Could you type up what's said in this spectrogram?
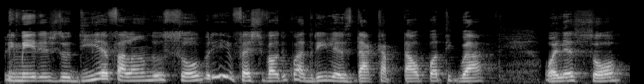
Primeiras do dia falando sobre o Festival de Quadrilhas da capital Potiguar. Olha só,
